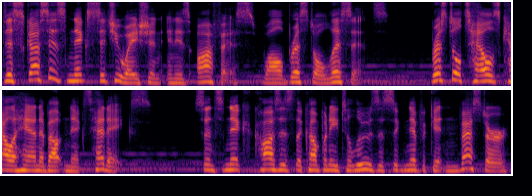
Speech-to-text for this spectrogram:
discusses Nick's situation in his office while Bristol listens. Bristol tells Callahan about Nick's headaches. Since Nick causes the company to lose a significant investor,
